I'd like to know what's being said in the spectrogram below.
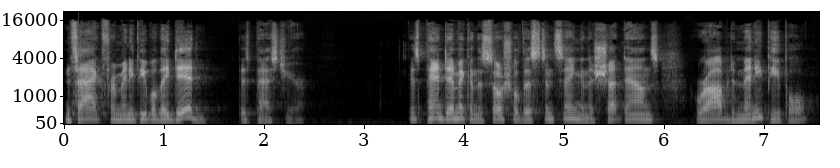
In fact, for many people, they did this past year. This pandemic and the social distancing and the shutdowns robbed many people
